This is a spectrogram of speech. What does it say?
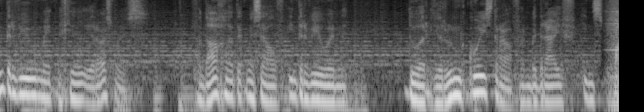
interview met Michiel Erasmus. Vandaag laat ik mezelf interviewen door Jeroen Kooistra van bedrijf Inspire.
